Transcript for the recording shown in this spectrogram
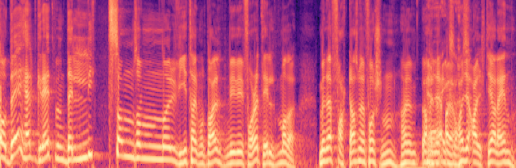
Og det er helt greit, men det er litt sånn som når vi tar imot ballen. Vi, vi får det til, måte. Men det er farta som er forskjellen. Han, han, Ja, er- han er alltid alene.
